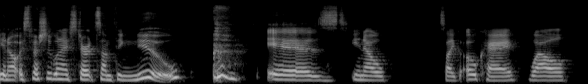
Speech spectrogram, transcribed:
you know, especially when I start something new, is, you know, it's like, okay, well,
